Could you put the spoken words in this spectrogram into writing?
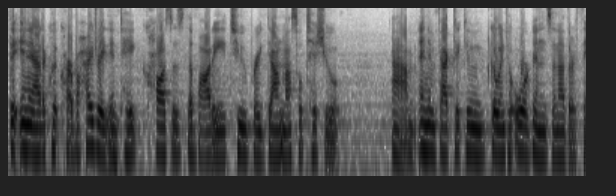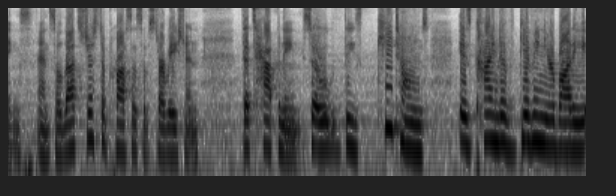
the inadequate carbohydrate intake causes the body to break down muscle tissue. Um, and in fact, it can go into organs and other things. And so that's just a process of starvation that's happening. So these ketones is kind of giving your body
